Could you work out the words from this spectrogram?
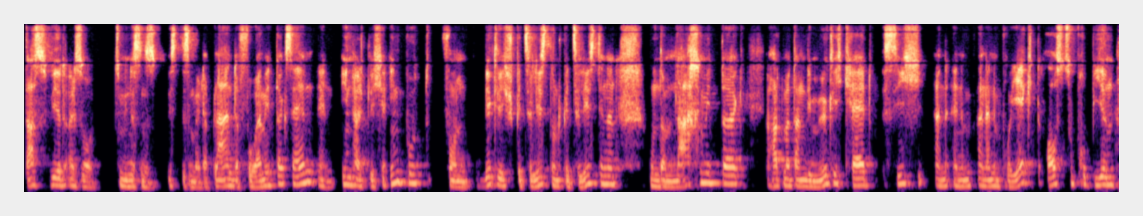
Das wird also zumindest ist das einmal der Plan, der Vormittag sein, ein inhaltlicher Input von wirklich Spezialisten und Spezialistinnen. Und am Nachmittag hat man dann die Möglichkeit, sich an einem, an einem Projekt auszuprobieren.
